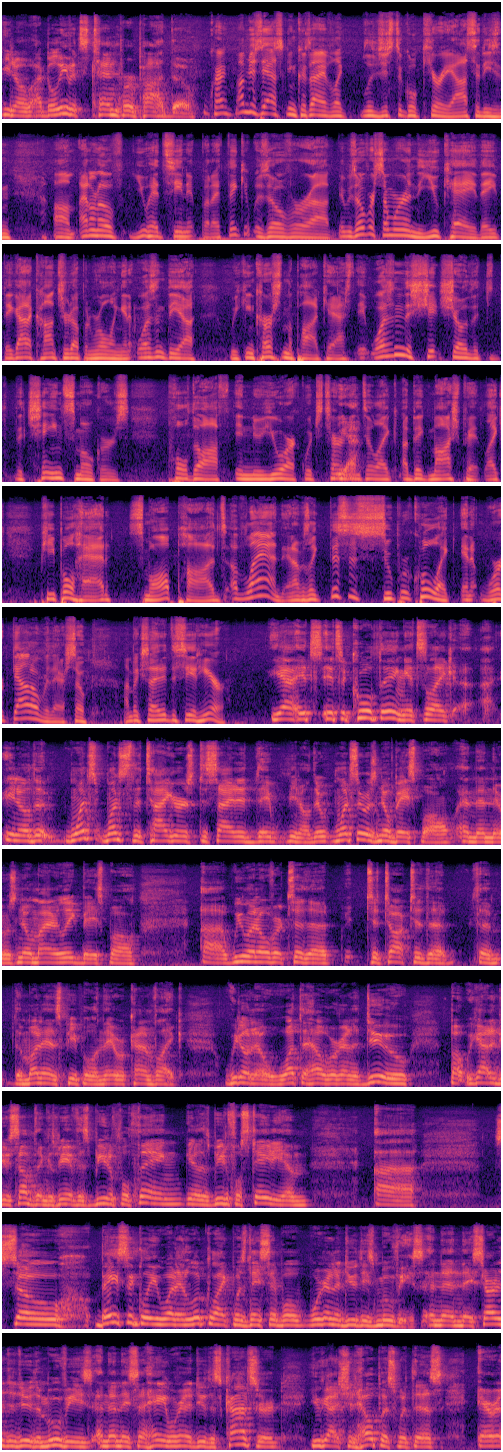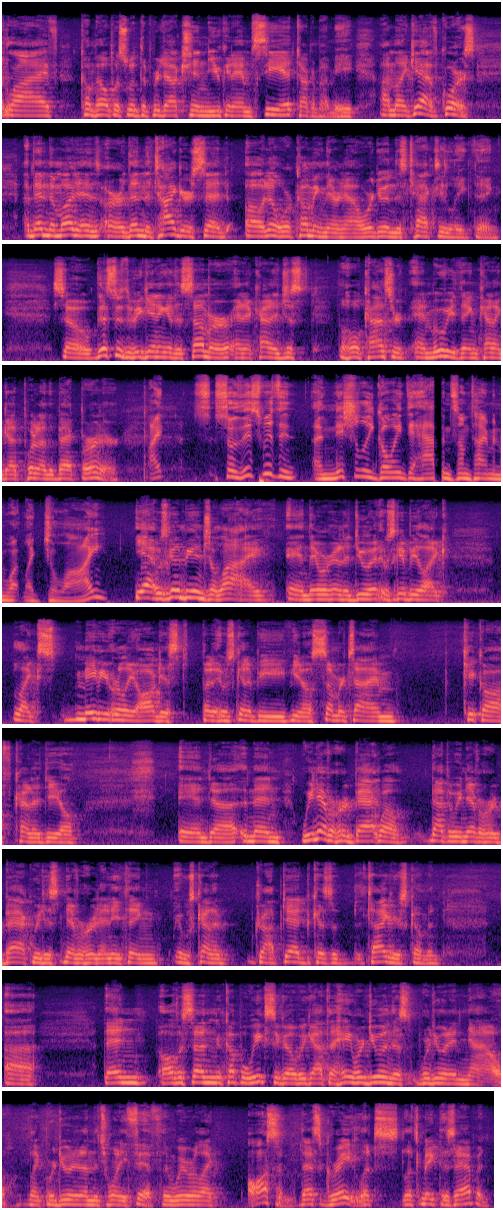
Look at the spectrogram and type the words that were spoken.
you know, I believe it's ten per pod, though. Okay, I'm just asking because I have like logistical curiosities, and um, I don't know if you had seen it, but I think it was over. Uh, it was over somewhere in the UK. They they got a concert up and rolling, and it wasn't the. Uh, we can curse on the podcast. It wasn't the shit show that the Chainsmokers pulled off in New York, which turned yeah. into like a big mosh pit. Like people had small pods of land, and I was like, this is super cool. Like, and it worked out over there. So I'm excited to see it here. Yeah, it's it's a cool thing. It's like you know, the once once the Tigers decided they you know there, once there was no baseball and then there was no minor league baseball, uh, we went over to the to talk to the, the the Mud Hens people, and they were kind of like, we don't know what the hell we're going to do, but we got to do something because we have this beautiful thing, you know, this beautiful stadium. Uh, so basically, what it looked like was they said, Well, we're going to do these movies. And then they started to do the movies. And then they said, Hey, we're going to do this concert. You guys should help us with this, air it live, come help us with the production. You can MC it. Talking about me. I'm like, Yeah, of course. And then the Mud or then the Tigers said, Oh, no, we're coming there now. We're doing this taxi league thing. So this was the beginning of the summer, and it kind of just the whole concert and movie thing kind of got put on the back burner. I so this was initially going to happen sometime in what, like July? Yeah, it was going to be in July, and they were going to do it. It was going to be like, like maybe early August, but it was going to be you know summertime kickoff kind of deal. And uh, and then we never heard back. Well, not that we never heard back. We just never heard anything. It was kind of dropped dead because of the Tigers coming. Uh, then all of a sudden, a couple weeks ago, we got the hey, we're doing this. We're doing it now. Like we're doing it on the 25th, and we were like, awesome, that's great. Let's let's make this happen.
